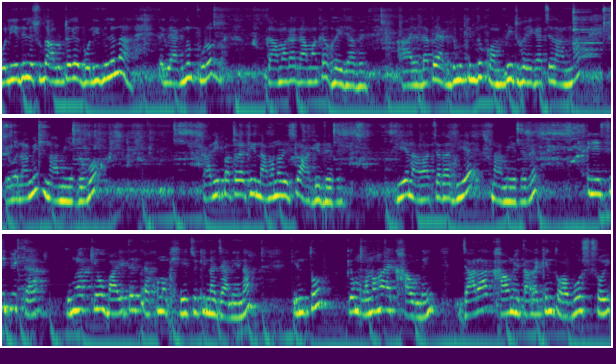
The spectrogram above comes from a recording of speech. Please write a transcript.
গলিয়ে দিলে শুধু আলুটাকে গলিয়ে দিলে না, দেখবে একদম পুরো গামাকা গামাকা হয়ে যাবে। আর দেখো একদমই কিন্তু কমপ্লিট হয়ে গেছে রান্না। এবার আমি নামিয়ে দেবো। কারি পাতাটা ঠিক নামানোর একটু আগে দেবে। দিয়ে নাড়াচাড়া দিয়ে নামিয়ে দেবে। এই রেসিপিটা তোমরা কেউ বাড়িতে এখনও খেয়েছো কি না জানি না। কিন্তু কেউ মনে হয় খাওনি। যারা খাওনি, তারা কিন্তু অবশ্যই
